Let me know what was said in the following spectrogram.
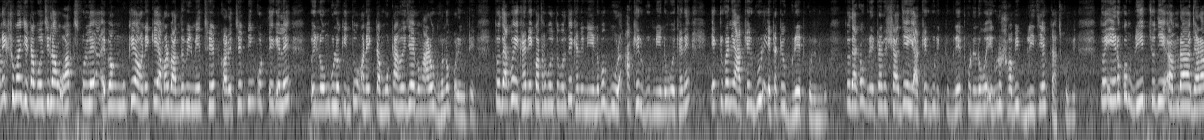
অনেক সময় যেটা বলছিলাম ওয়াক্স করলে এবং মুখে অনেকেই আমার বান্ধবীর মেয়ে থ্রেট করে। থ্রেডিং করতে গেলে ওই লোমগুলো কিন্তু অনেকটা মোটা হয়ে যায় এবং আরও ঘন করে ওঠে। তো দেখো, এখানে কথা বলতে বলতে এখানে নিয়ে নেব গুড়, আখের গুড় নিয়ে নেব এখানে। একটুখানি আখের গুড়, এটাকেও গ্রেট করে নেব। তো দেখো গ্রেটারের সাহায্যে এই আখের গুড় একটু গ্রেট করে নেব, এগুলো সবই ব্লিচের কাজ করবে। তো এরকম ব্লিচ যদি আমরা যারা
